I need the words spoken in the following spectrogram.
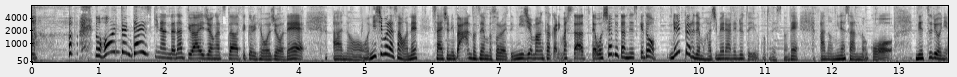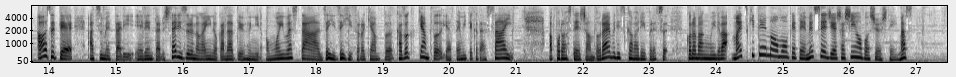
でも本当に大好きなんだなっていう愛情が伝わってくる表情で、あの、西村さんはね、最初にバーンと全部揃えて20万かかりましたっておっしゃってたんですけど、レンタルでも始められるということですので、あの、皆さんのこう、熱量に合わせて集めたり、レンタルしたりするのがいいのかなというふうに思いました。ぜひぜひソロキャンプ、家族キャンプやってみてください。アポロステーションドライブディスカバリープレス。この番組では毎月テーマを設けてメッセージや写真を募集しています。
